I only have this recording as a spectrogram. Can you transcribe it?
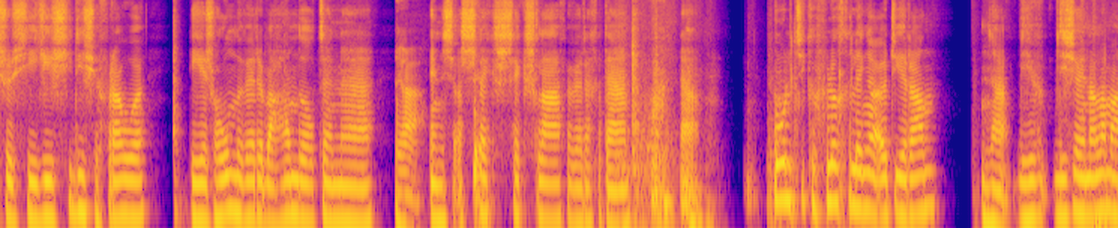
zoals die vrouwen. die als honden werden behandeld en. eh, Ja, en als seks, seksslaven werden gedaan. Nou, politieke vluchtelingen uit Iran, nou, die, die zijn allemaal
